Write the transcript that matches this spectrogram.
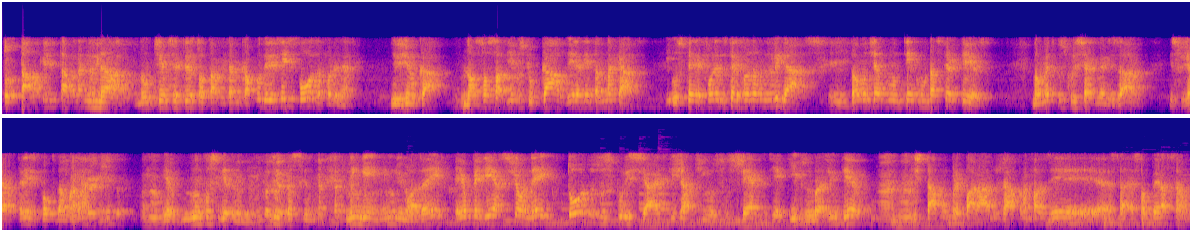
total que ele estava naquela casa. Não, não tínhamos certeza total que ele estava no carro. Poderia ser a esposa, por exemplo, dirigindo o carro. Nós só sabíamos que o carro dele havia entrado na casa. Os telefones, os telefones estavam desligados. Sim. Então não tinha, não tinha como dar certeza. No momento que os policiais me avisaram, isso já era três e pouco da manhã, não? eu não conseguia dormir. Não conseguia. Ninguém, nenhum de nós. Aí eu peguei e acionei todos os policiais que já tinham chefes de equipes no Brasil inteiro, Aham. que estavam preparados já para fazer essa, essa operação.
